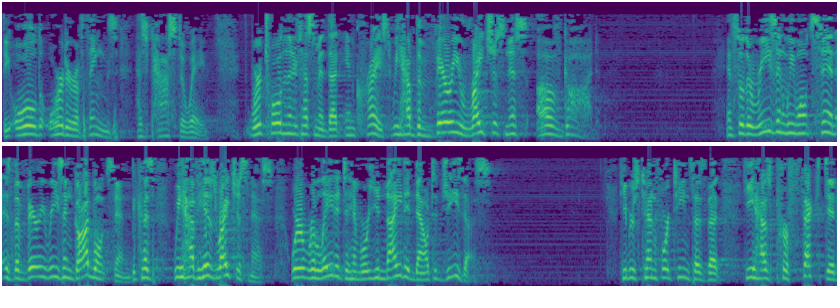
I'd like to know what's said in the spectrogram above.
The old order of things has passed away. We're told in the New Testament that in Christ we have the very righteousness of God. And so the reason we won't sin is the very reason God won't sin, because we have His righteousness. We're related to Him. We're united now to Jesus. Hebrews 10:14 says that He has perfected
